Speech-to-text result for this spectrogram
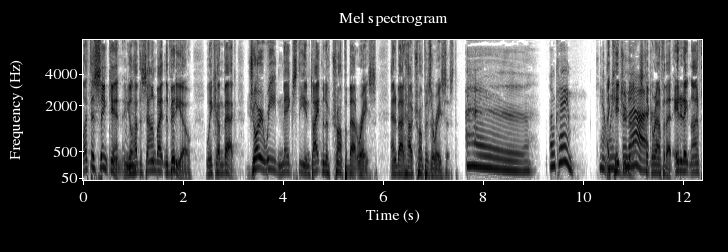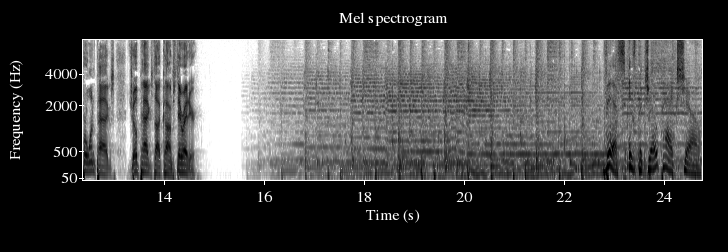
let this sink in, and you'll have the soundbite in the video when we come back. Joy Reid makes the indictment of Trump about race and about how Trump is a racist. Uh, okay. Can't I wait kid for you not. Stick around for that. 888-941-PAGS, joepags.com. Stay right here. This is the Joe Pags Show.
